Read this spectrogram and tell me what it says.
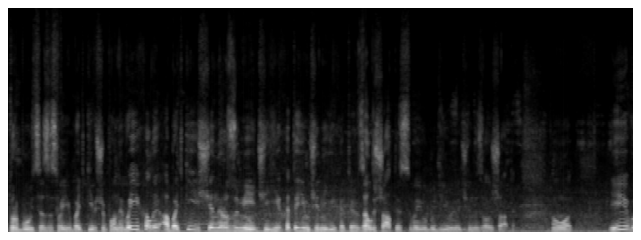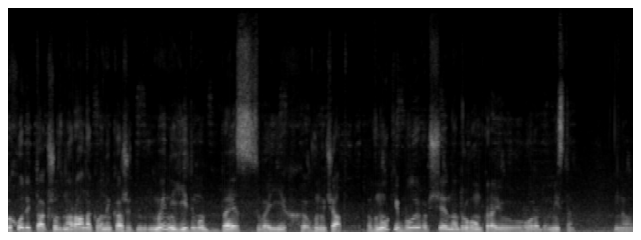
турбуються за своїх батьків, щоб вони виїхали, а батьки ще не розуміють, чи їхати їм, чи не їхати, залишати свою будівлю чи не залишати. От. І виходить так, що на ранок вони кажуть, ми не їдемо без своїх внучат. Внуки були взагалі на другому краю городу, міста. Ну,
